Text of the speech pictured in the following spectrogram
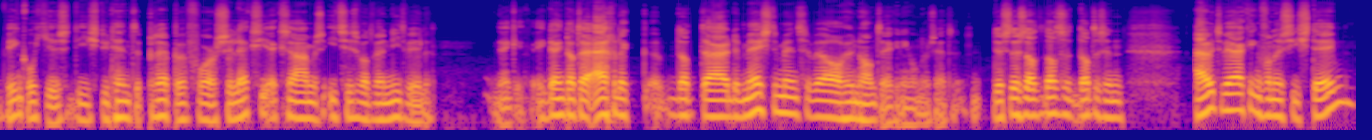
winkeltjes die studenten preppen voor selectie-examens iets is wat wij niet willen denk ik. Ik denk dat er eigenlijk dat daar de meeste mensen wel hun handtekening onder zetten. Dus, dus dat, dat, is, dat is een uitwerking van een systeem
